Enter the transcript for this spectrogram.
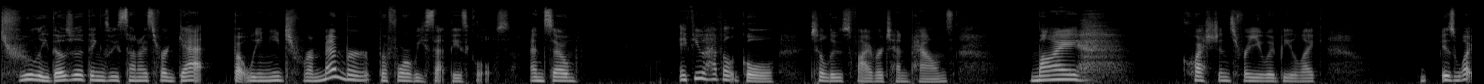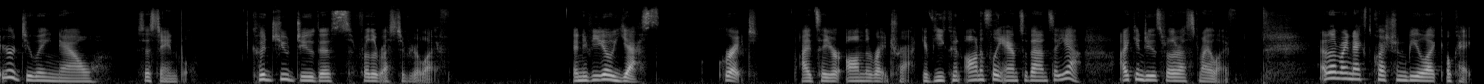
truly those are the things we sometimes forget but we need to remember before we set these goals. And so if you have a goal to lose 5 or 10 pounds my questions for you would be like Is what you're doing now sustainable? Could you do this for the rest of your life? And if you go, Yes, great. I'd say you're on the right track. If you can honestly answer that and say, Yeah, I can do this for the rest of my life. And then my next question would be like, Okay,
